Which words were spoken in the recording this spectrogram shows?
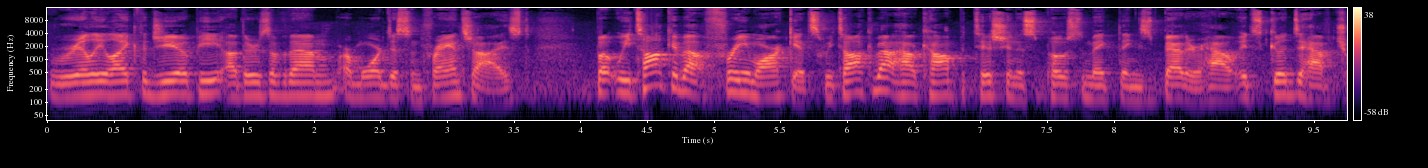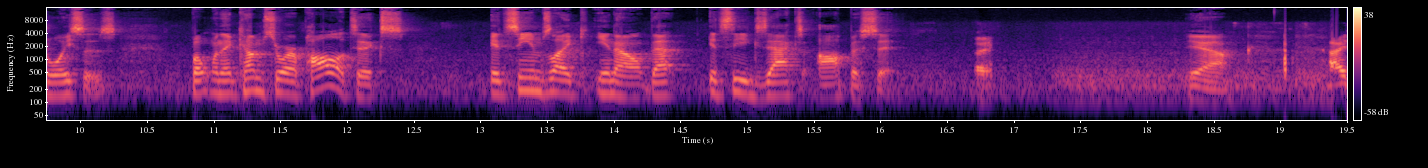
really like the GOP, others of them are more disenfranchised. But we talk about free markets. We talk about how competition is supposed to make things better, how it's good to have choices. But when it comes to our politics, it seems like, you know, that it's the exact opposite. Right. Yeah. I,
